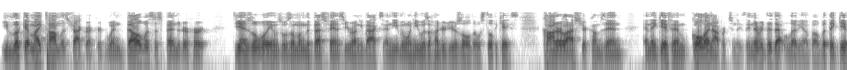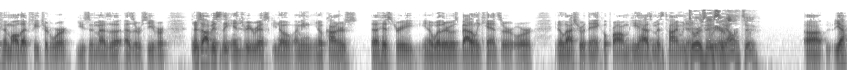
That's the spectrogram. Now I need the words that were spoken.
you look at Mike Tomlin's track record. When Bell was suspended or hurt, DeAngelo Williams was among the best fantasy running backs, and even when he was 100 years old, that was still the case. Conner last year comes in, and they give him goal line opportunities. They never did that with Le'Veon Bell, but they give him all that featured work, use him as a as a receiver. There's obviously injury risk. You know, I mean, you know, Conner's uh, history. You know, whether it was battling cancer or you know last year with the ankle problem, he has missed time in He his his ACL for- too. uh, yeah,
